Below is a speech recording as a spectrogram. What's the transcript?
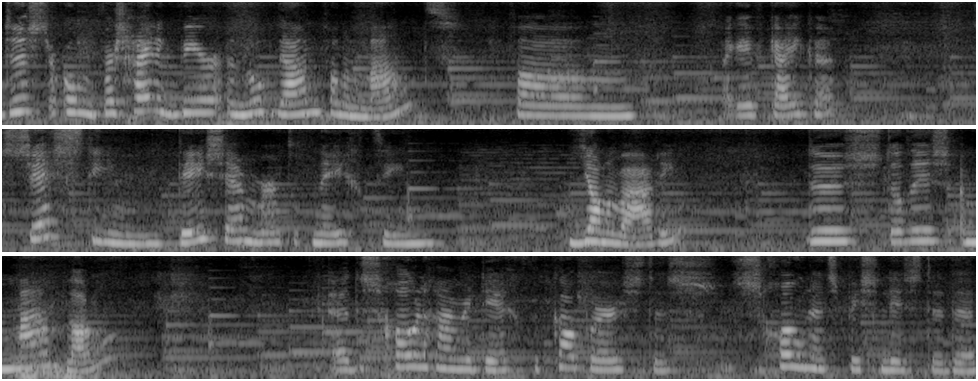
Dus er komt waarschijnlijk weer een lockdown van een maand. Van, ga ik even kijken, 16 december tot 19 januari. Dus dat is een maand lang. Eh, de scholen gaan weer dicht, de kappers, de schoonheidsspecialisten, de...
